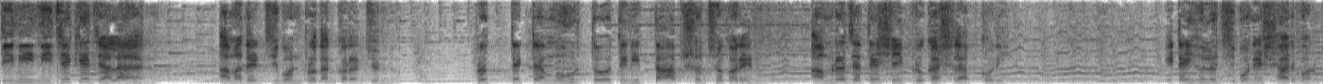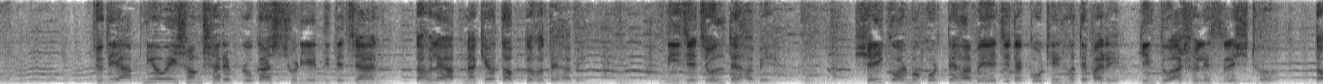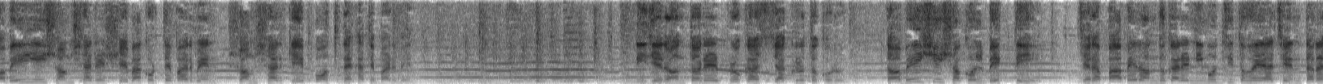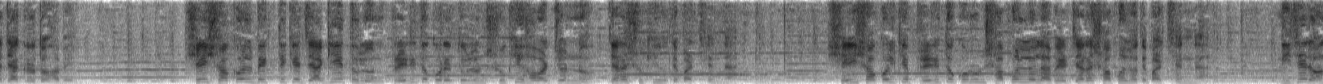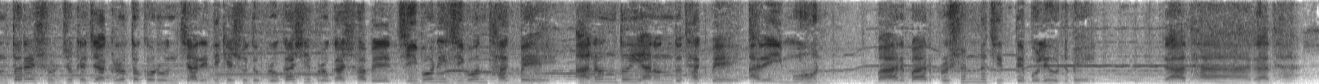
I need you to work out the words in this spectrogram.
তিনি নিজেকে জ্বালান আমাদের জীবন প্রদান করার জন্য। প্রত্যেকটা মুহূর্ত তিনি তাপ সহ্য করেন, আমরা যাতে সেই প্রকাশ লাভ করি। এটাই হলো জীবনের সারমর্ম। যদি আপনিও এই সংসারে প্রকাশ ছড়িয়ে দিতে চান, তাহলে আপনাকেও তপ্ত হতে হবে, নিজে জ্বলতে হবে। সেই কর্ম করতে হবে যেটা কঠিন হতে পারে, কিন্তু আসলে শ্রেষ্ঠ। তবেই এই সংসারের সেবা করতে পারবেন, সংসারকে পথ দেখাতে পারবেন। নিজের অন্তরের প্রকাশ জাগ্রত করুন। তবেই সেই সকল ব্যক্তি যারা পাপের অন্ধকারে নিমজ্জিত হয়ে আছেন, তারা জাগ্রত হবেন। সেই সকল ব্যক্তিকে জাগিয়ে তুলুন, প্রেরিত করে তুলুন সুখী হওয়ার জন্য, যারা সুখী হতে পারছেন না। সেই সকলকে প্রেরিত করুন সাফল্য লাভের, যারা সফল হতে পারছেন না। নিজের অন্তরের সূর্যকে জাগ্রত করুন, চারিদিকে শুধু প্রকাশই প্রকাশ হবে, জীবনই জীবন থাকবে, আনন্দই আনন্দ থাকবে, আর এই মন বারবার প্রসন্ন চিত্তে বলে উঠবে। রাধা রাধা।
